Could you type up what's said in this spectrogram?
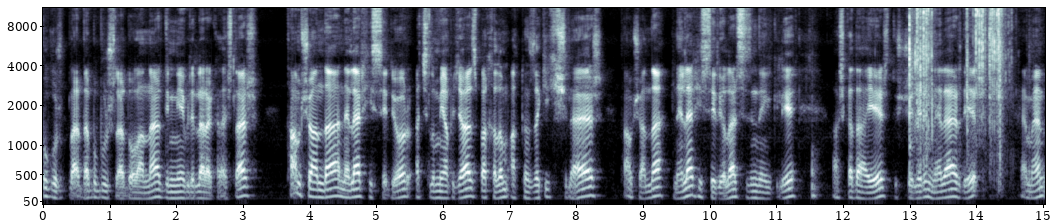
bu gruplarda, bu burçlarda olanlar dinleyebilirler arkadaşlar. Tam şu anda neler hissediyor açılımı yapacağız. Bakalım aklınızdaki kişiler tam şu anda neler hissediyorlar sizinle ilgili. Aşka dair düşünceleri nelerdir? Hemen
